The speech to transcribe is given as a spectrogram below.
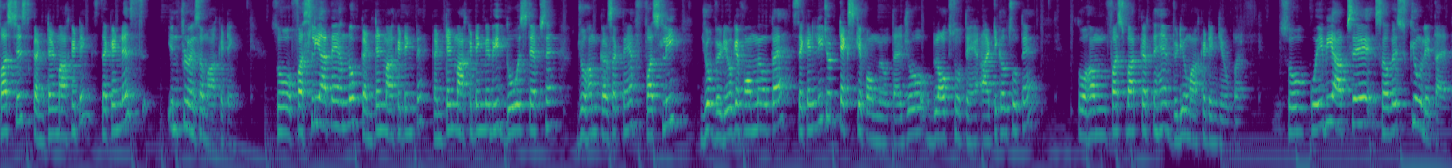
First is content marketing second is influencer marketing so firstly आते हैं हम लोग कंटेंट मार्केटिंग पे। कंटेंट मार्केटिंग में भी दो स्टेप्स हैं जो हम कर सकते हैं। फर्स्टली जो वीडियो के फॉर्म में होता है। सेकेंडली जो टेक्स्ट के फॉर्म में होता है जो ब्लॉग्स होते हैं आर्टिकल्स होते हैं। तो हम फ़र्स्ट बात करते हैं वीडियो मार्केटिंग के ऊपर। सो so, कोई भी आपसे सर्विस क्यों लेता है?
